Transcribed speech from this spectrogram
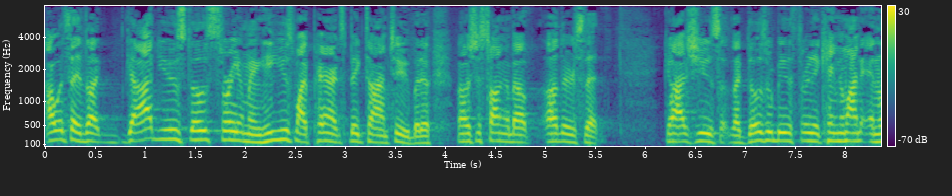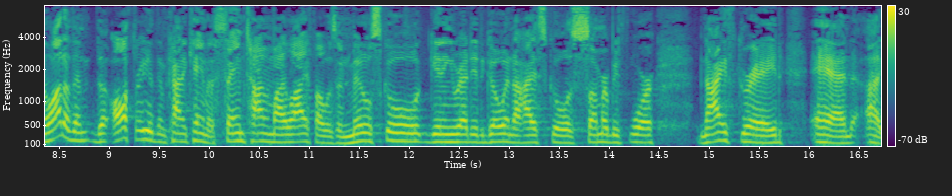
I would say like God used those three. I mean, He used my parents big time too. But if I was just talking about others that God's used, like those would be the three that came to mind. And a lot of them, the, all three of them kind of came at the same time in my life. I was in middle school, getting ready to go into high school. Summer before ninth grade. And uh,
